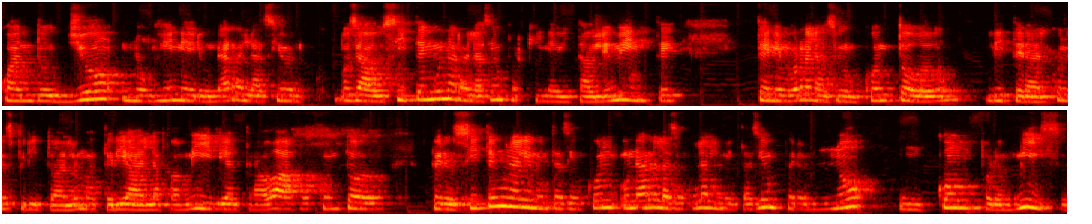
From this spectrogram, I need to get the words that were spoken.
Cuando yo no genero una relación, o sea, o sí tengo una relación porque inevitablemente tenemos relación con todo, literal, con lo espiritual, lo material, la familia, el trabajo, con todo, pero sí tengo una alimentación con una relación con la alimentación, pero no un compromiso.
